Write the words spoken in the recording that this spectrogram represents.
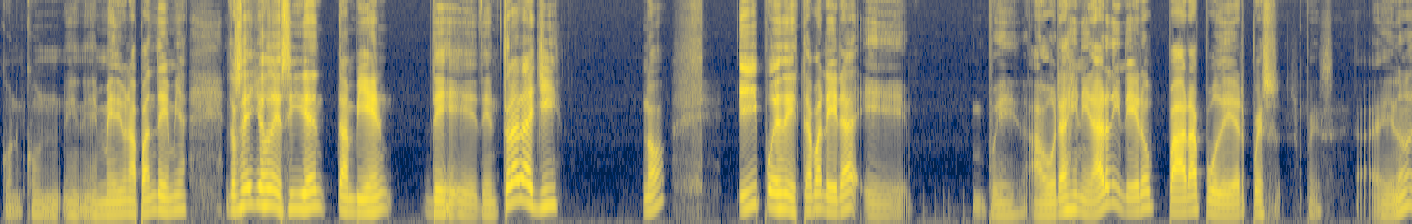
con, con, en, medio de una pandemia. Entonces ellos deciden también de, de entrar allí, ¿no? Y pues de esta manera, eh, pues ahora generar dinero para poder, pues, pues eh, ¿no?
